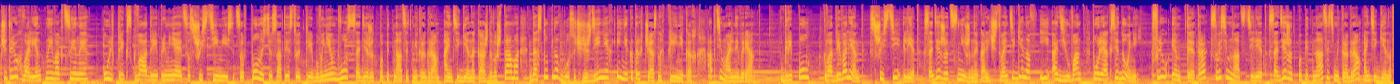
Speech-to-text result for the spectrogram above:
Четырехвалентные вакцины, Ультрикс Квадри применяется с 6 месяцев, полностью соответствует требованиям ВОЗ, содержит по 15 микрограмм антигена каждого штамма, доступно в госучреждениях и некоторых частных клиниках. Оптимальный вариант. Гриппол квадривалент с 6 лет содержит сниженное количество антигенов и адъювант полиоксидоний. Флю М-тетра с 18 лет содержит по 15 микрограмм антигенов.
